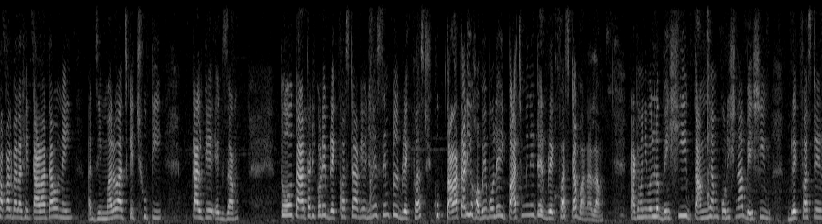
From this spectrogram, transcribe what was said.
সকালবেলা, সেই তাড়াটাও নেই। আর জিম্মারও আজকে ছুটি, কালকে এক্সাম তো তাড়াতাড়ি করে ব্রেকফাস্টটা আগে ওই জন্য সিম্পল ব্রেকফাস্ট খুব তাড়াতাড়ি হবে বলে এই পাঁচ মিনিটের ব্রেকফাস্টটা বানালাম। কাকিমানি বলল, বেশি তামঝাম করিস না, বেশি ব্রেকফাস্টের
